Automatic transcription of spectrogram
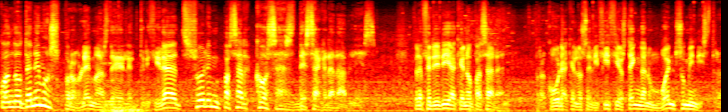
Cuando tenemos problemas de electricidad, suelen pasar cosas desagradables. Preferiría que no pasaran. Procura que los edificios tengan un buen suministro.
